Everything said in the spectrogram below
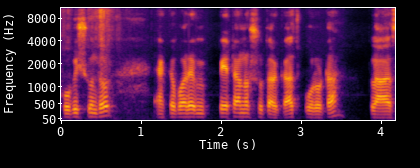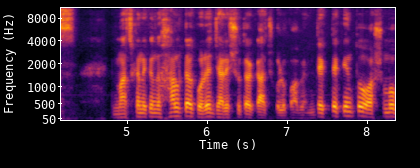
খুবই সুন্দর। একেবারে পেটানো সুতার কাজ পুরোটা প্লাস মাঝখানে কিন্তু হালকা করে জারি সুতার কাজগুলো পাবেন। দেখতে কিন্তু অসম্ভব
